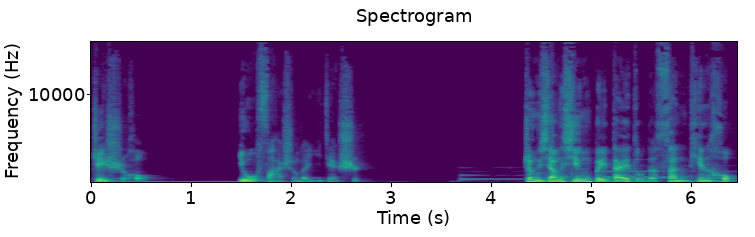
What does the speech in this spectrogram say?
这时候，又发生了一件事。郑祥兴被带走的三天后，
